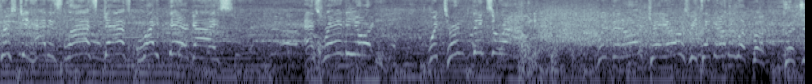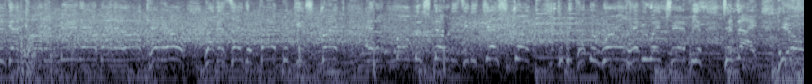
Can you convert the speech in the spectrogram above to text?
Christian had his last gasp right there, guys, as Randy Orton would turn things around with an RKO as we take another look book. Christian got caught in midair by that RKO. Like I say, the Viper can strike at a moment's notice, and he just struck to become the World Heavyweight Champion tonight here on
